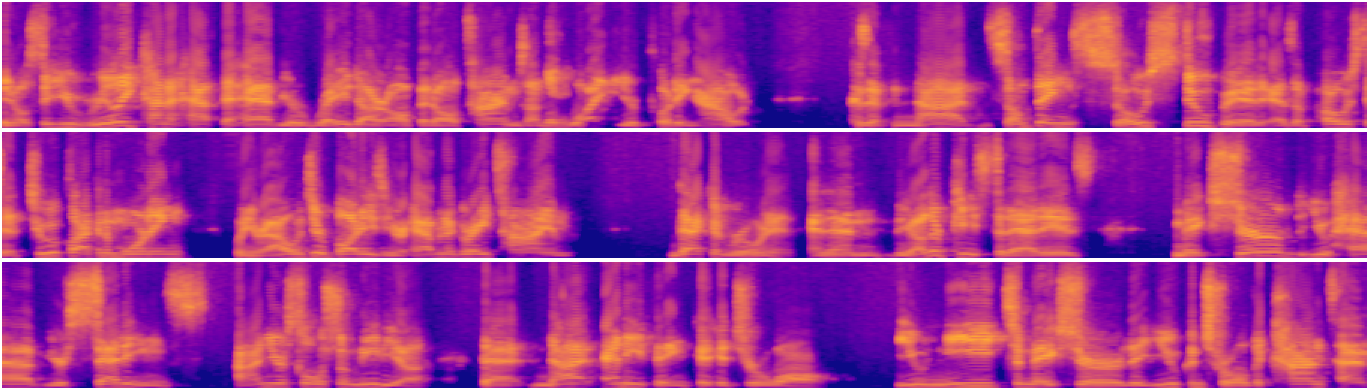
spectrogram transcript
You know, so you really kind of have to have your radar up at all times on what you're putting out. Because if not, something so stupid as a post at two o'clock in the morning when you're out with your buddies and you're having a great time, that could ruin it. And then the other piece to that is make sure you have your settings on your social media that not anything could hit your wall. You need to make sure that you control the content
